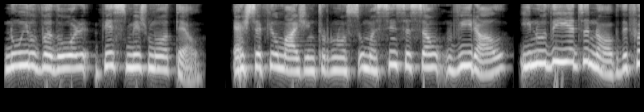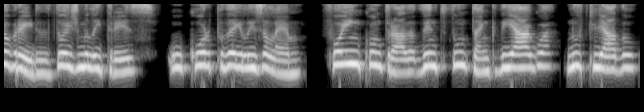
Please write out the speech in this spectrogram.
no elevador desse mesmo hotel. Esta filmagem tornou-se uma sensação viral e no dia 19 de fevereiro de 2013, o corpo da Elisa Lam foi encontrado dentro de um tanque de água no telhado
